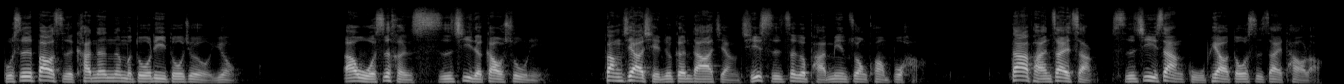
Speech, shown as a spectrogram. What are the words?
不是报纸刊登那么多利多就有用。啊，我是很实际的告诉你，放假前就跟大家讲，其实这个盘面状况不好，大盘在涨，实际上股票都是在套牢。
